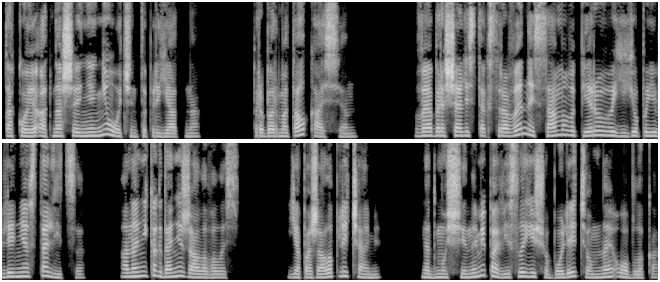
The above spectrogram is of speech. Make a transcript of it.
«Такое отношение не очень-то приятно», — пробормотал Кассиан. «Вы обращались так с Равеной с самого первого ее появления в столице. Она никогда не жаловалась». Я пожала плечами. Над мужчинами повисло еще более темное облако.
